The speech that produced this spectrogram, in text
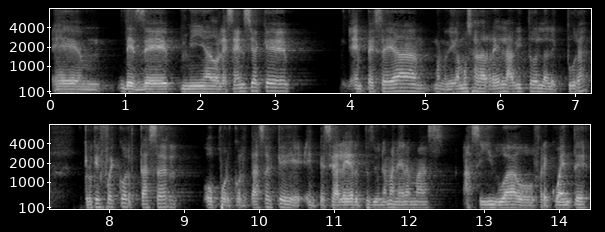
Em, desde mi adolescencia que empecé a, bueno, digamos, agarré el hábito de la lectura, creo que fue Cortázar o por Cortázar que empecé a leer pues, de una manera más asidua o frecuente,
